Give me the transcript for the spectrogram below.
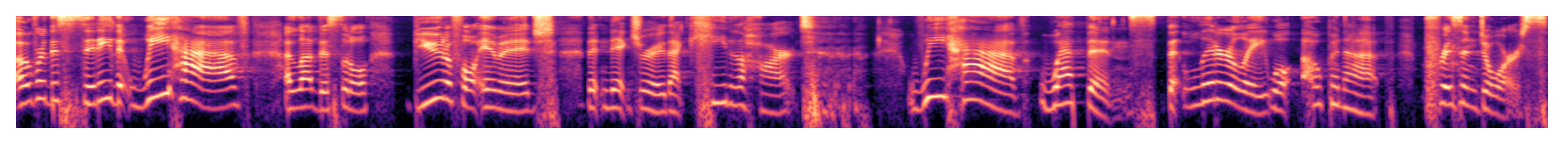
over this city that we have. I love this little beautiful image that Nick drew, that key to the heart. we have weapons that literally will open up prison doors.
